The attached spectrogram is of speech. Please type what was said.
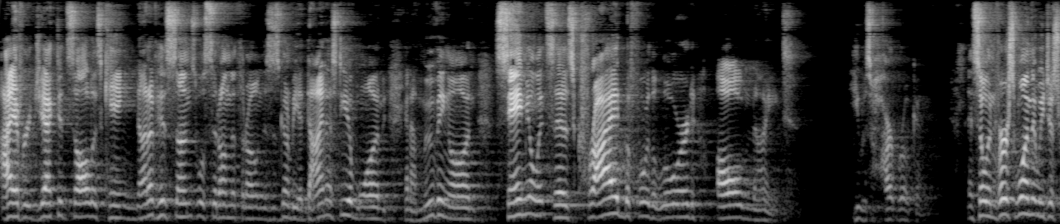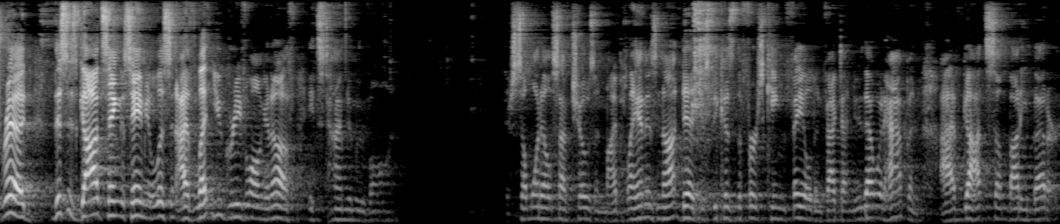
I have rejected Saul as king, none of his sons will sit on the throne. This is going to be a dynasty of one, and I'm moving on. Samuel, it says, cried before the Lord all night. He was heartbroken. And so in verse 1 that we just read, this is God saying to Samuel, Listen, I've let you grieve long enough. It's time to move on. There's someone else I've chosen. My plan is not dead just because the first king failed. In fact, I knew that would happen. I've got somebody better.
